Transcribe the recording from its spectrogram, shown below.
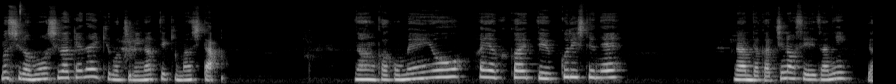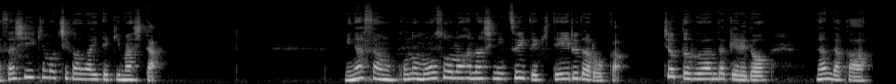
むしろ申し訳ない気持ちになってきました。なんかごめんよ。早く帰ってゆっくりしてね。なんだか地の星座に優しい気持ちが湧いてきました。皆さん、この妄想の話についてきているだろうかちょっと不安だけれど、なんだか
